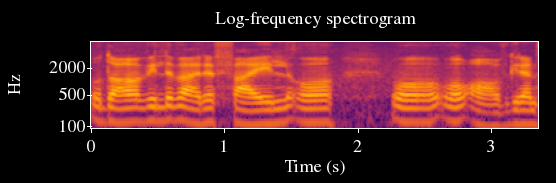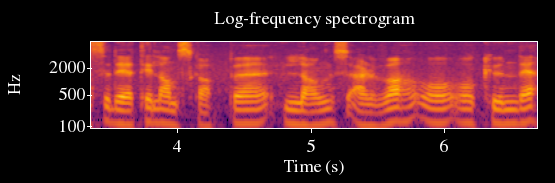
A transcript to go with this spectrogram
og da vil det være feil å, å, å avgrense det til landskapet langs elva, og, og, kun det.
